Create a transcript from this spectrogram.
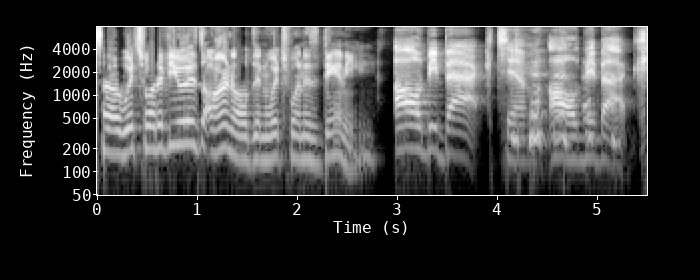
so which one of you is Arnold and which one is Danny? I'll be back, Tim. I'll be back.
